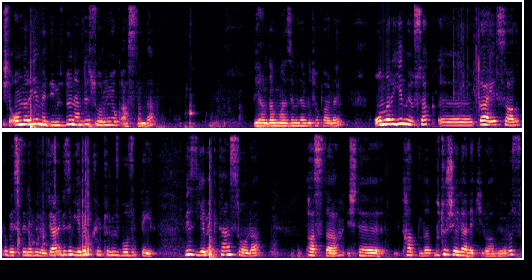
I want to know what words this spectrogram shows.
İşte onları yemediğimiz dönemde sorun yok aslında. Bir yandan malzemelerimi de toparlayayım. Onları yemiyorsak e, gayet sağlıklı beslenebiliyoruz. Yani bizim yemek kültürümüz bozuk değil. Biz yemekten sonra pasta, işte tatlı bu tür şeylerle kilo alıyoruz.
